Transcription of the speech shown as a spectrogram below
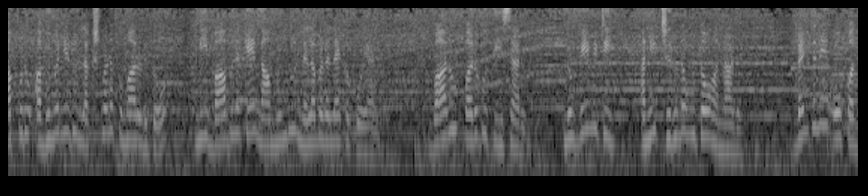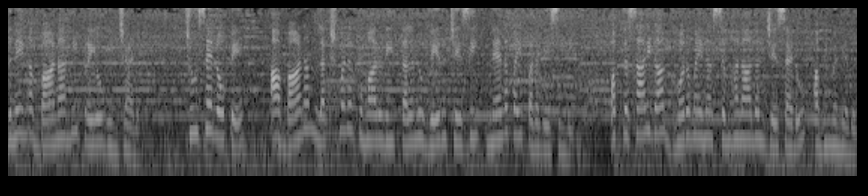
అప్పుడు అభిమన్యుడు లక్ష్మణ కుమారుడితో నీ బాబులకే నా ముందు నిలబడలేకపోయాడు వారు పరుగు తీశారు. నువ్వేమిటి అని చిరునవ్వుతో అన్నాడు. వెంటనే ఓ పదునైన బాణాన్ని ప్రయోగించాడు. చూసేలోపే ఆ బాణం లక్ష్మణ కుమారుడి తలను వేరు చేసి నేలపై పడవేసింది. ఒక్కసారిగా ఘోరమైన సింహనాదం చేశాడు అభిమన్యుడు.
